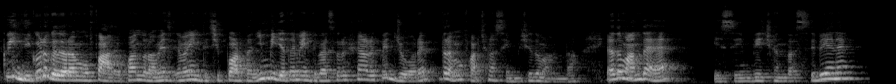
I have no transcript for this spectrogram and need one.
Quindi, quello che dovremmo fare quando la mente ci porta immediatamente verso lo scenario peggiore, dovremmo farci una semplice domanda. E la domanda è: e se invece andasse bene?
